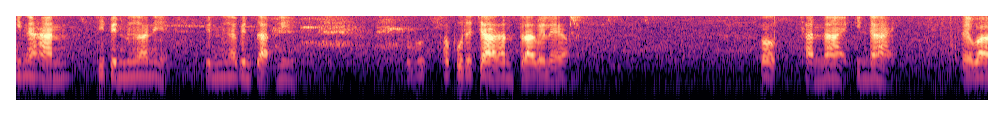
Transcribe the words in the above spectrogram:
กินอาหารที่เป็นเนื้อนี่ เป็นเนื้อเป็นสัตว์นี่พระพุพระพุทธเจ้าท่านตรัสไว้แล้ว ก็ฉันได้กินได้ แต่ว่า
